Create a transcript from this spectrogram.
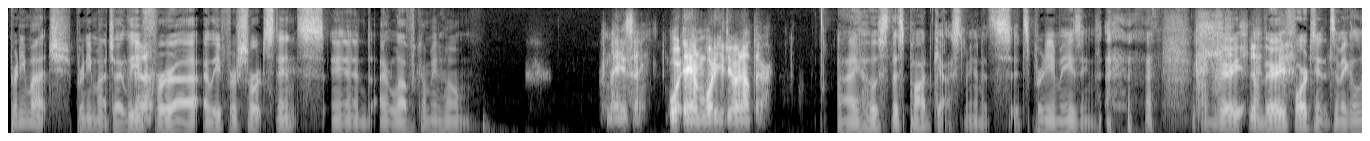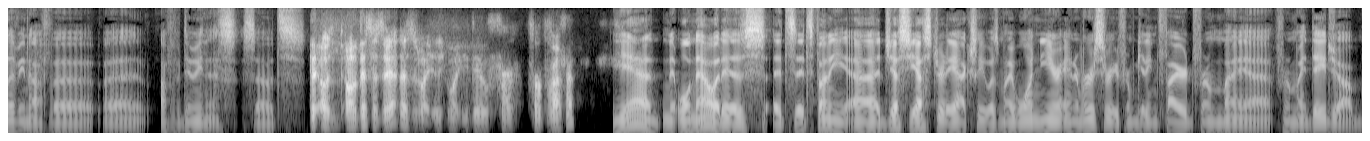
Pretty much, pretty much. I leave Yeah. for uh, I leave for short stints, and I love coming home. Amazing. What, and what are you doing out there? I host this podcast, man. It's it's pretty amazing. I'm very I'm very fortunate to make a living off uh, uh off of doing this. So it's oh, oh this is it. This is what you, what you do for for a profession. Yeah, well now it is. It's it's funny. Uh, just yesterday actually was my one year anniversary from getting fired from my uh, from my day job.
